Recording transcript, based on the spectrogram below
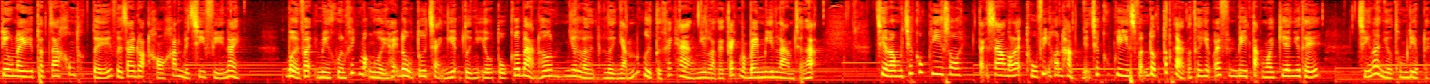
Điều này thật ra không thực tế với giai đoạn khó khăn về chi phí này. Bởi vậy mình khuyến khích mọi người hãy đầu tư trải nghiệm từ những yếu tố cơ bản hơn như là lời nhắn gửi từ khách hàng như là cái cách mà Bemin làm chẳng hạn. Chỉ là một chiếc cookie thôi, tại sao nó lại thú vị hơn hẳn những chiếc cookies vẫn được tất cả các thương hiệu F&B tặng ngoài kia như thế? Chính là nhiều thông điệp đấy.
